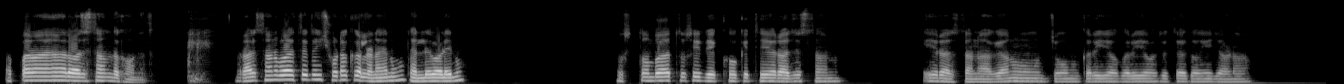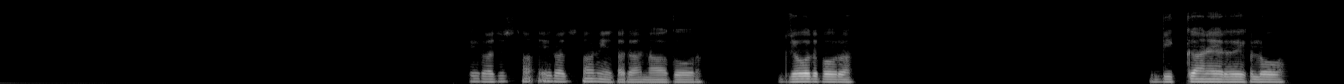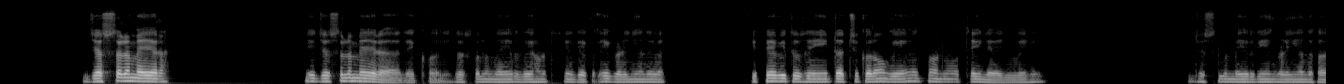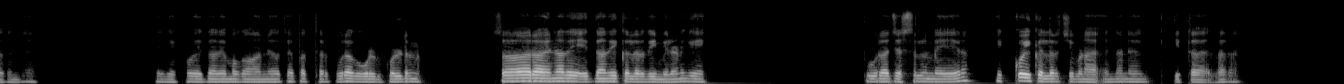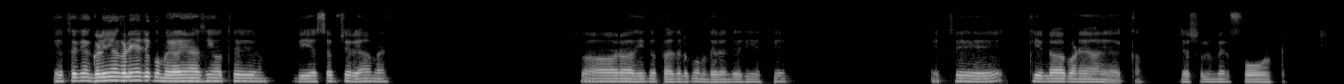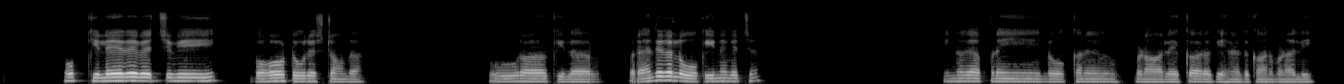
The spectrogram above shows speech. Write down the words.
ਆਪਾਂ ਰਾਜਸਥਾਨ ਦਿਖਾਉਣਾ ਰਾਜਸਥਾਨ ਵਾਸਤੇ ਤੁਸੀਂ ਛੋਟਾ ਕਰ ਲੈਣਾ ਇਹਨੂੰ ਥੱਲੇ ਵਾਲੇ ਨੂੰ ਉਸ ਤੋਂ ਬਾਅਦ ਤੁਸੀਂ ਦੇਖੋ ਕਿੱਥੇ ਹੈ ਰਾਜਸਥਾਨ ਇਹ ਰਾਜਸਥਾਨ ਆ ਗਿਆ ਉਹਨੂੰ ਜ਼ੂਮ ਕਰੀ ਜਾਓ ਕਰੀ ਜਾਓ ਜਿੱਥੇ ਤੁਸੀਂ ਜਾਣਾ ਇਹ ਰਾਜਸਥਾਨ ਇਹ ਰਾਜਸਥਾਨ ਹੀ ਹੈ ਸਾਰਾ ਨਾਗੌਰ जोधपुर बीकानेर देख लो ਜਸਲਮੇਰ। ਇਹ ਜਸਲਮੇਰ ਹੈ ਦੇਖੋ ਜੀ, ਜਸਲਮੇਰ ਦੇ ਹੁਣ ਤੁਸੀਂ ਦੇਖੋ, ਇਹ ਗਲੀਆਂ ਦੇ ਵਿੱਚ ਕਿਤੇ ਵੀ ਤੁਸੀਂ ਟੱਚ ਕਰੋਗੇ, ਤੁਹਾਨੂੰ ਉੱਥੇ ਹੀ ਲੈ ਜੂ ਇਹ। ਜਸਲਮੇਰ ਦੀਆਂ ਗਲੀਆਂ ਦਿਖਾ ਦਿੰਦਾ ਇਹ ਦੇਖੋ ਇਦਾਂ ਦੇ ਮਕਾਨ ਨੇ, ਉੱਥੇ ਪੱਥਰ ਪੂਰਾ 골ਡ 골ਡਨ ਸਾਰਾ ਇਹਨਾਂ ਦੇ ਇਦਾਂ ਦੇ ਕਲਰ ਦੀ ਮਿਲਣਗੇ। ਪੂਰਾ ਜਸਲਮੇਰ, ਇੱਕੋ ਹੀ ਕਲਰ 'ਚ ਬਣਾ, ਇਹਨਾਂ ਨੇ ਕੀਤਾ ਹੈ ਸਾਰਾ। ਇੱਥੇ ਦੀਆਂ ਗਲੀਆਂ ਗਲੀਆਂ 'ਚ ਘੁੰਮਿਆ ਆਏ ਅਸੀਂ, ਉੱਥੇ ਬੀਐਸਐਫ 'ਚ ਰਿਹਾ ਮੈਂ। ਸਾਰਾ ਅਸੀਂ ਤਾਂ ਪੈਦਲ ਘੁੰਮਦੇ ਰਹਿੰਦੇ ਸੀ ਇੱਥੇ। ਇੱਥੇ ਕਿਲਾ ਬਣਿਆ ਹੋਇਆ ਇੱਕ, ਜਸਲਮੇਰ ਫੋਰਟ। ਉਹ ਕਿਲੇ ਦੇ ਵਿੱਚ ਵੀ ਬਹੁਤ ਟੂਰਿਸਟ ਆਉਂਦਾ। ਪੂਰਾ ਕਿਲਾ ਰਹਿੰਦੇ ਤਾਂ ਲੋਕ ਹੀ ਨੇ ਵਿੱਚ। ਇਹਨਾਂ ਦੇ ਆਪਣੇ ਲੋਕਾਂ ਨੇ ਬਣਾ ਲਏ, ਘਰ ਕਿਸੇ ਨੇ ਦੁਕਾਨ ਬਣਾ ਲਈ।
